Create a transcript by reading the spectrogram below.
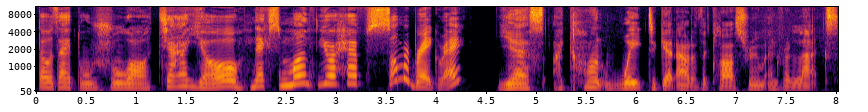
都在读书哦，加油! Next month you'll have summer break, right? Yes, I can't wait to get out of the classroom and relax.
